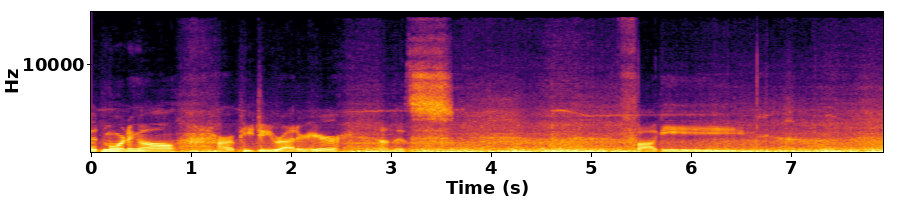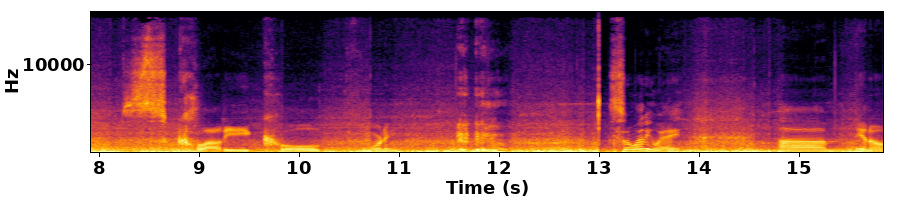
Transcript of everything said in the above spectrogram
Good morning, all. RPG Rider here on this foggy, cloudy, cold morning. so, anyway, um, you know,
